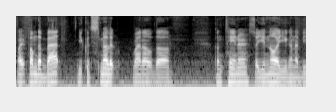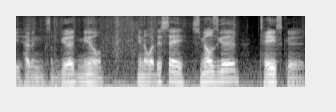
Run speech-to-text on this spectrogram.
Right from the bat, you could smell it right out of the container, so you know you're gonna be having some good meal. You know what they say? Smells good, tastes good.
